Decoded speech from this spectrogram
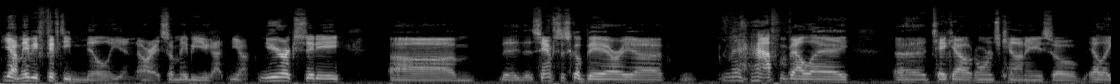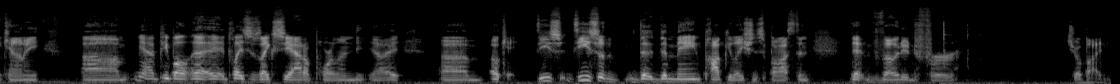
yeah, maybe fifty million. All right, so maybe you got you know New York City, um, the, the San Francisco Bay Area, half of L.A. Uh, take out Orange County, so L.A. County. Um, yeah, people uh, places like Seattle, Portland. Uh, um, okay, these these are the, the, the main populations of Boston that voted for Joe Biden.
